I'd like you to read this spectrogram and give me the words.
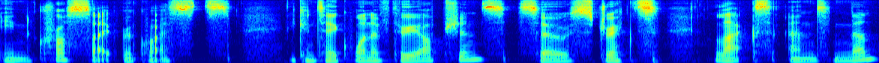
in cross site requests. It can take one of three options, so strict, lax, and none.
